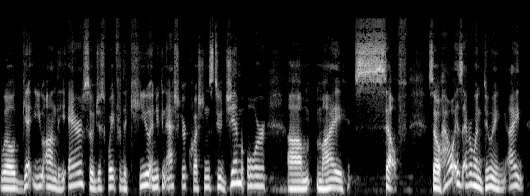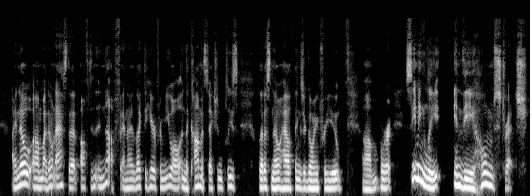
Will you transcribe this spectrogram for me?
will get you on the air. So just wait for the cue and you can ask your questions to Jim or um, myself. So, how is everyone doing? I I know um, I don't ask that often enough, and I'd like to hear from you all in the comment section. Please let us know how things are going for you. Um, we're seemingly in the home stretch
